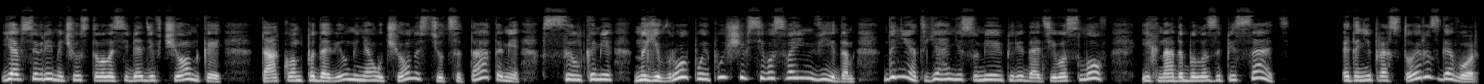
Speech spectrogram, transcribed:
Я все время чувствовала себя девчонкой, так он подавил меня ученостью, цитатами, ссылками на Европу и пуще всего своим видом. Да нет, я не сумею передать его слов, их надо было записать. Это не простой разговор,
